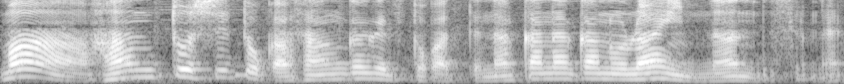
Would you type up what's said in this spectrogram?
まあ半年とか3ヶ月とかってなかなかのラインなんですよね。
